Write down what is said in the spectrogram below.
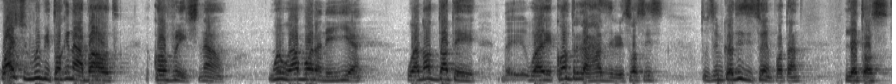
why should we be talking about coverage now? When we have more than a year, we are not that a, we are a country that has the resources to say, because this is so important, let us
